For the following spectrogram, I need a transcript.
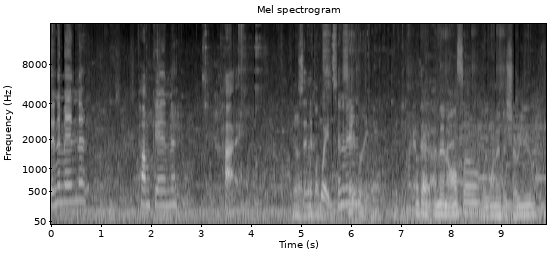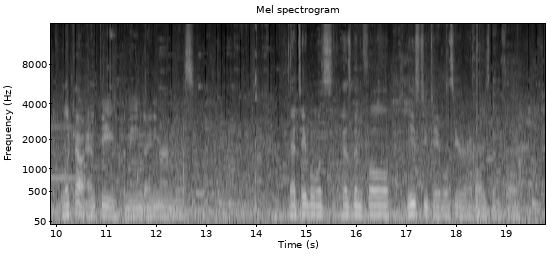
cinnamon pumpkin pie. yeah, Cinna- that looks wait, cinnamon? savory. Okay, and then also we wanted to show you, look how empty the main dining room is. That table was has been full. These two tables here have always been full.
